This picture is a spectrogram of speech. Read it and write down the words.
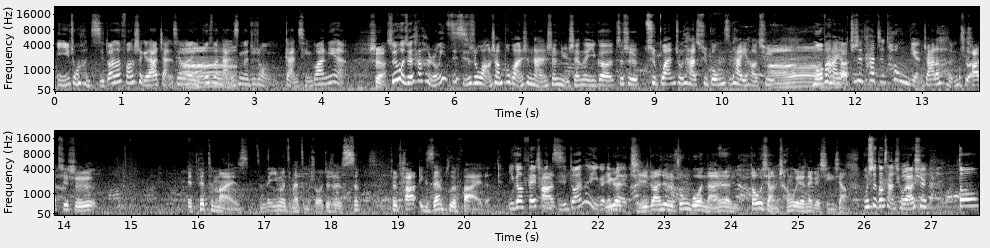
以一种很极端的方式给大家展现了一部分啊男性的这种感情观念。是所以我觉得他很容易激起，就是网上不管是男生女生的一个，就是去关注他、去攻击他也好，去啊，模仿他也好，就是他这痛点抓得很准。他其实 epitomize 怎么英文怎么怎么说，就是生，就是他 exemplified 一个非常极端的一个一个极端，就是中国男人都想成为的那个形象。不是都想成为，而是都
